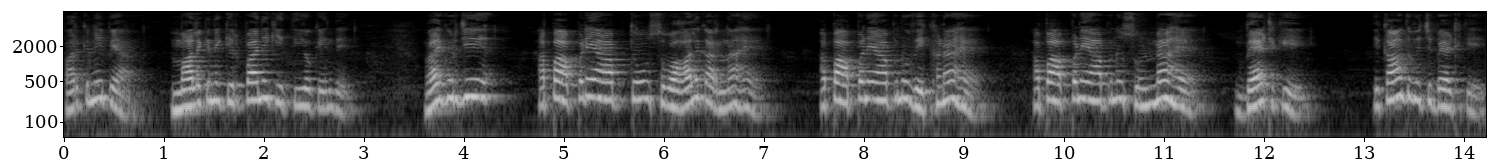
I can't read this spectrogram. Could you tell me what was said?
ਫ਼ਰਕ ਨਹੀਂ ਪਿਆ, ਮਾਲਕ ਨੇ ਕਿਰਪਾ ਨਹੀਂ ਕੀਤੀ ਉਹ ਕਹਿੰਦੇ। ਵਾਹਿਗੁਰੂ ਜੀ, ਆਪਾਂ ਆਪਣੇ ਆਪ ਤੋਂ ਸਵਾਲ ਕਰਨਾ ਹੈ, ਆਪਾਂ ਆਪਣੇ ਆਪ ਨੂੰ ਵੇਖਣਾ ਹੈ ਆਪਾਂ ਆਪਣੇ ਆਪ ਨੂੰ ਸੁਣਨਾ ਹੈ, ਬੈਠ ਕੇ, ਇਕਾਂਤ ਵਿੱਚ ਬੈਠ ਕੇ।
